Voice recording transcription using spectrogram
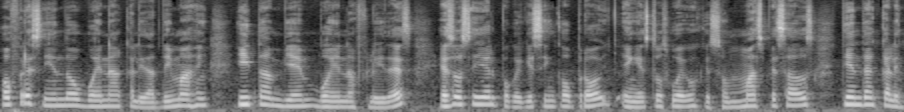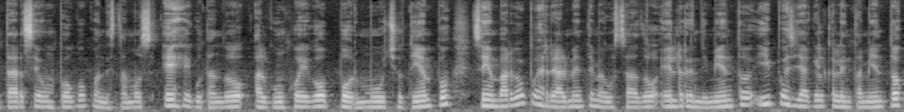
ofreciendo buena calidad de imagen y también buena fluidez. Eso sí el Poco X5 Pro en estos juegos que son más pesados tiende a calentarse un poco cuando estamos ejecutando algún juego por mucho tiempo. Sin embargo pues realmente me ha gustado el rendimiento y pues ya que el calentamiento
